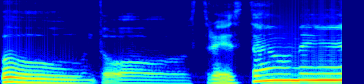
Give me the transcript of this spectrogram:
un, dos, tres, dame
